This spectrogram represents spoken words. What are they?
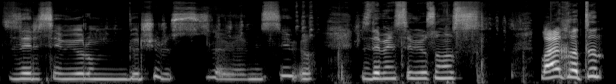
Sizleri seviyorum. Görüşürüz. Sizler beni seviyor. Siz de beni seviyorsanız like atın.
